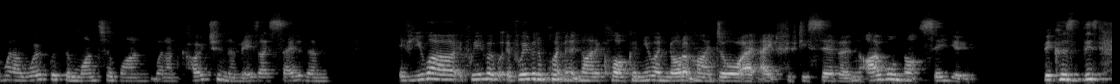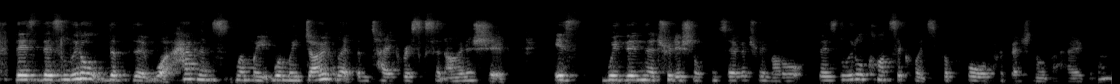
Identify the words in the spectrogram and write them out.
when I work with them one-to-one, when I'm coaching them is I say to them, if you are if we have a, if we have an appointment at nine o'clock and you are not at my door at 8.57 i will not see you because this there's there's little the, the what happens when we when we don't let them take risks and ownership is within the traditional conservatory model there's little consequence for poor professional behavior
